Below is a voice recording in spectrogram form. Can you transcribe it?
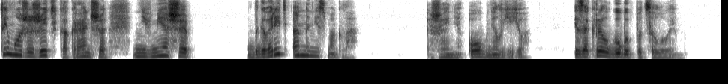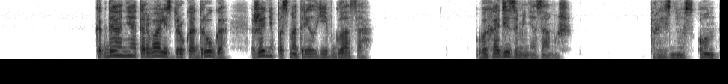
Ты можешь жить, как раньше, не вмеши...» Договорить Анна не смогла. Женя обнял ее и закрыл губы поцелуем. Когда они оторвались друг от друга, Женя посмотрел ей в глаза. «Выходи за меня замуж», — произнес он,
